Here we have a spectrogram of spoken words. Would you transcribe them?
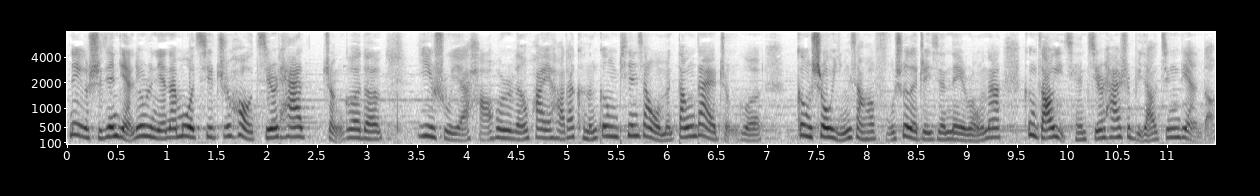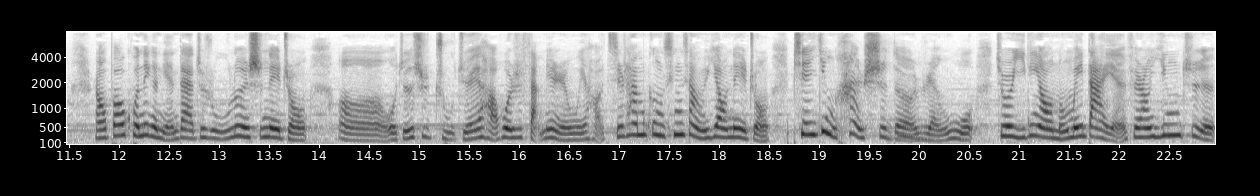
那个时间点六十年代末期之后，其实它整个的艺术也好，或者文化也好，它可能更偏向我们当代整个更受影响和辐射的这些内容。那更早以前，其实它是比较经典的。然后包括那个年代，就是无论是那种呃，我觉得是主角也好，或者是反面人物也好，其实他们更倾向于要那种偏硬汉式的人物，就是一定要浓眉大眼，非常英俊，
